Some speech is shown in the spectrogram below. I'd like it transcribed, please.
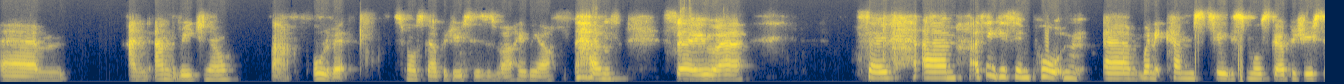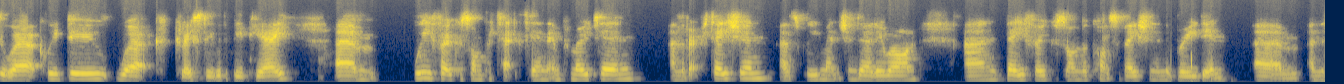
um, and and the regional, well, all of it, small scale producers as well. Here we are. Um, so. Uh, so um, I think it's important um, when it comes to the small scale producer work, we do work closely with the BPA. Um, we focus on protecting and promoting and the reputation, as we mentioned earlier on, and they focus on the conservation and the breeding um, and the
